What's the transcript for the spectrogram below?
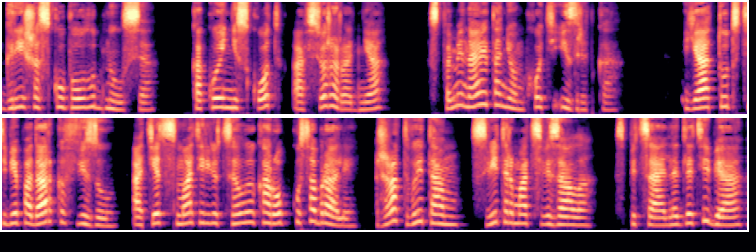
Гриша скупо улыбнулся. Какой не скот, а все же родня. Вспоминает о нем, хоть изредка. «Я тут тебе подарков везу. Отец с матерью целую коробку собрали. Жратвы там, свитер мать связала. Специально для тебя.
